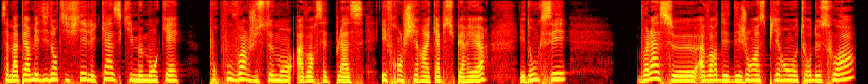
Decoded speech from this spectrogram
ça m'a permis d'identifier les cases qui me manquaient pour pouvoir justement avoir cette place et franchir un cap supérieur. Et donc, c'est, voilà, avoir des, des gens inspirants autour de soi,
